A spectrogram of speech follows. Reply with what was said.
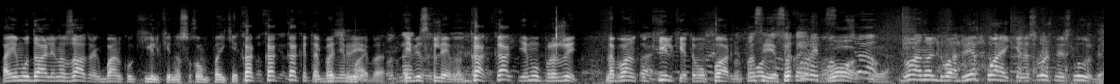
а ему дали на завтрак банку кильки на сухом пайке. Как, как, как это И без понимать? хлеба. И без хлеба. Как, как ему прожить на банку кильки этому парню? Посмотри, сколько- который получал 2,02, две пайки на срочной службе.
